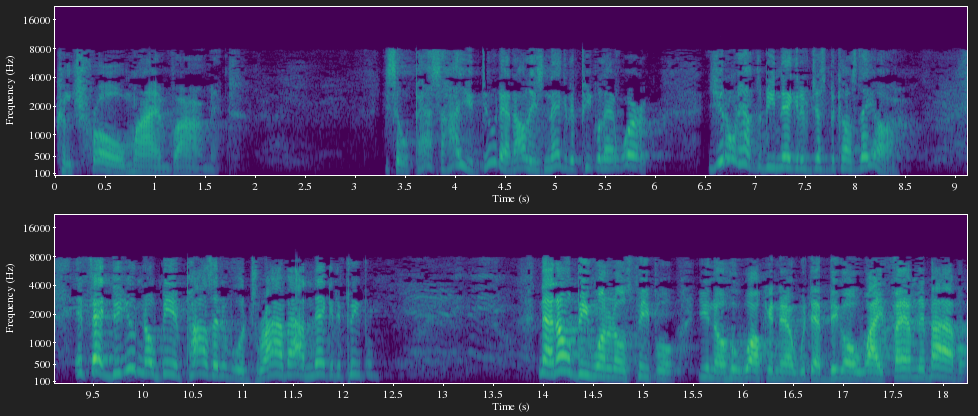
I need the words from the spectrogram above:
control my environment. You say, well, Pastor, how you do that? All these negative people at work. You don't have to be negative just because they are. In fact, do you know being positive will drive out negative people? Now, don't be one of those people, you know, who walk in there with that big old white family Bible.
